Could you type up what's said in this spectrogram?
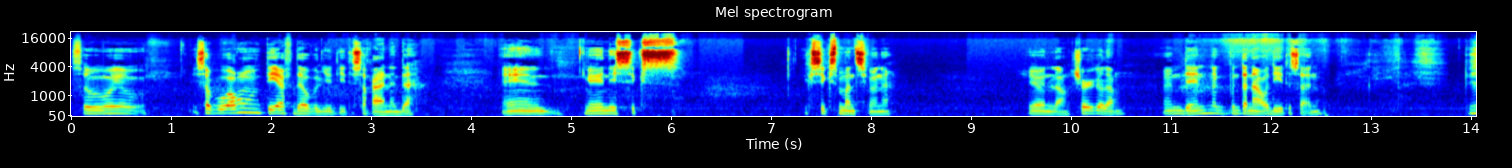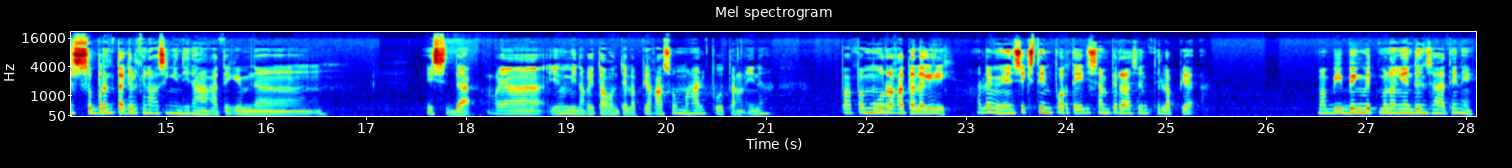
So, isa po akong TFW dito sa Canada. And ngayon is 6 6 months ko na. Yun lang, sure ko lang. And then, nagpunta na ako dito sa ano. Kasi sobrang tagal ko na kasing hindi nakakatikim ng isda. Kaya yung minakita kong tilapia, kaso mahal putang ina. Papamura ka talaga eh. Alam mo yun, 1648 isang pirasong tilapia. Mabibingwit mo lang yan dun sa atin eh.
